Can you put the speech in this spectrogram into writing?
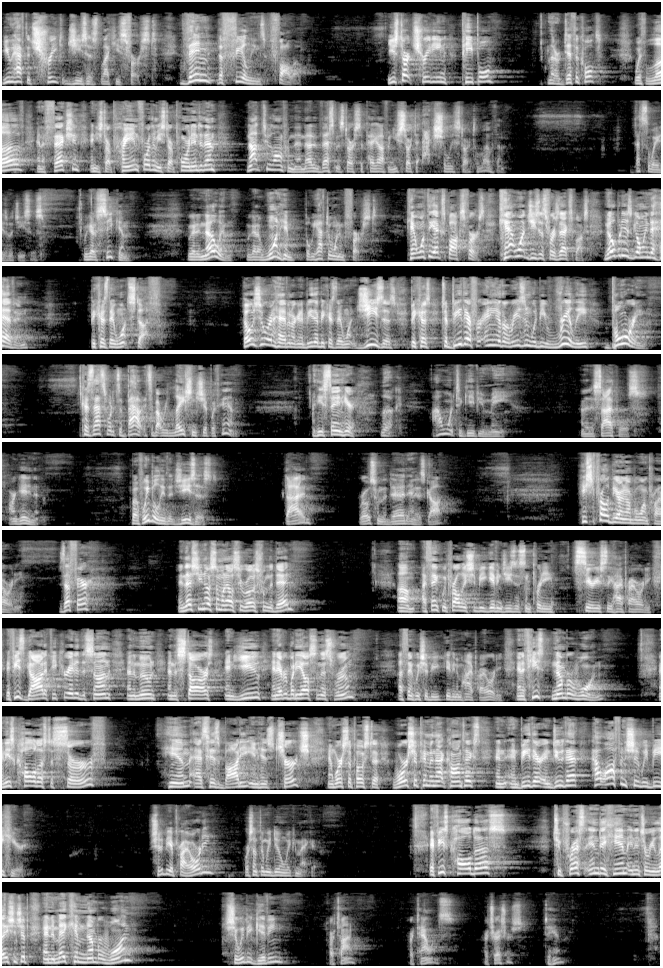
You have to treat Jesus like he's first. Then the feelings follow. You start treating people that are difficult with love and affection, and you start praying for them, you start pouring into them, not too long from then, that investment starts to pay off and you start to actually start to love them. That's the way it is with Jesus. We got to seek him. We got to know him. We got to want him, but we have to want him first. Can't want the Xbox first. Can't want Jesus for his Xbox. Nobody is going to heaven because they want stuff. Those who are in heaven are going to be there because they want Jesus, because to be there for any other reason would be really boring. Because that's what it's about. It's about relationship with Him. And He's saying here, look, I want to give you me. And the disciples aren't getting it. But if we believe that Jesus died, rose from the dead, and is God, He should probably be our number one priority. Is that fair? Unless you know someone else who rose from the dead, um, I think we probably should be giving Jesus some pretty seriously high priority. If he's God, if he created the sun and the moon and the stars and you and everybody else in this room, I think we should be giving him high priority. And if he's number one and he's called us to serve him as his body in his church and we're supposed to worship him in that context and, and be there and do that, how often should we be here? Should it be a priority or something we do and we can make it? If He's called us to press into Him and into relationship and to make Him number one, should we be giving our time, our talents, our treasures to Him?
